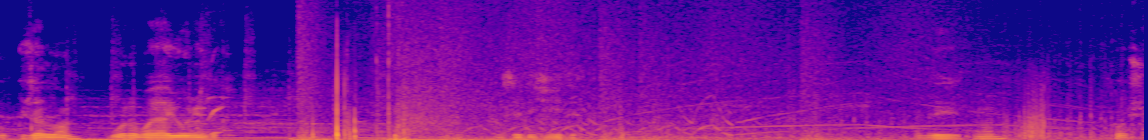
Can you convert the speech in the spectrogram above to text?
Çok güzel lan. Bu arada bayağı iyi oynadık. İzledik iyiydi. Hadi tamam. Koş.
